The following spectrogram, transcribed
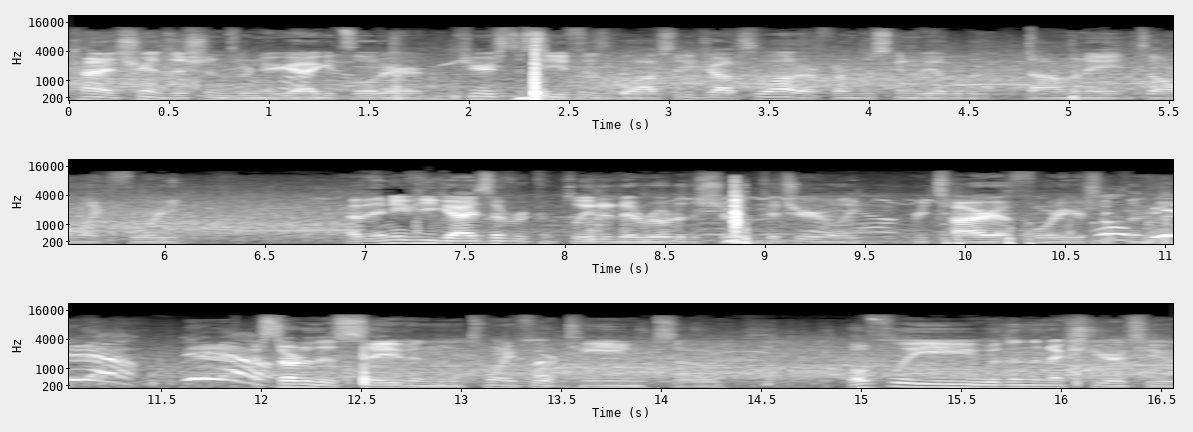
kind of transitions when your guy gets older. I'm curious to see if his velocity drops a lot or if I'm just going to be able to dominate until I'm like 40. Have any of you guys ever completed a Road to the Show pitcher, like retire at 40 or something? I started this save in 2014, so hopefully within the next year or two,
